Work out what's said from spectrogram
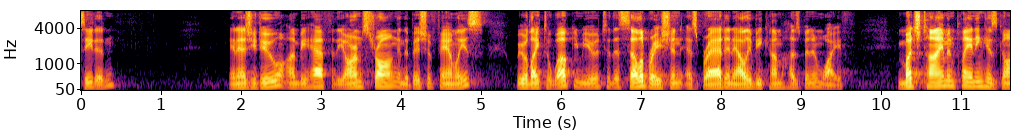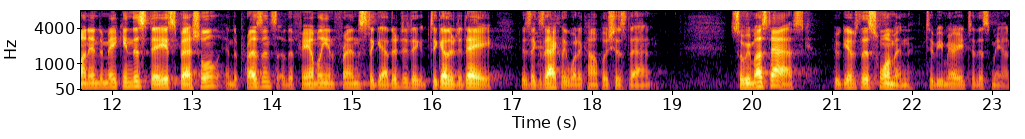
seated. And as you do, on behalf of the Armstrong and the Bishop families, we would like to welcome you to this celebration as Brad and Allie become husband and wife. Much time and planning has gone into making this day special, and the presence of the family and friends together together today is exactly what accomplishes that. So we must ask who gives this woman to be married to this man?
